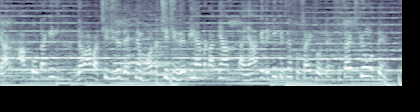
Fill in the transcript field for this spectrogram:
यार, आप कोटा की, जब आप अच्छी चीज़ें देखते हैं, बहुत अच्छी चीज़ें भी हैं बट आप यहाँ यहाँ के देखिए कितने सुसाइड्स होते हैं। सुसाइड्स क्यों होते हैं?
